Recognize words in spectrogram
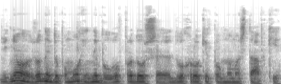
від нього жодної допомоги не було впродовж двох років повномасштабки.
